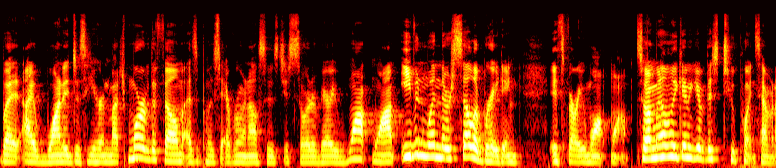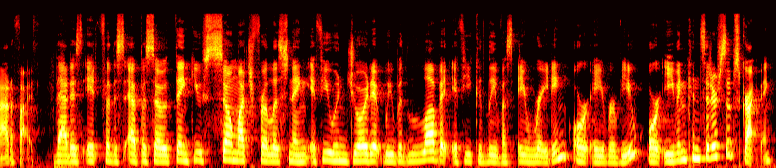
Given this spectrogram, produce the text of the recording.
But I wanted to see her in much more of the film as opposed to everyone else who's just sort of very womp womp. Even when they're celebrating, it's very womp womp. So I'm only going to give this 2.7 out of 5. That is it for this episode. Thank you so much for listening. If you enjoyed it, we would love it if you could leave us a rating or a review or even consider subscribing subscribing.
